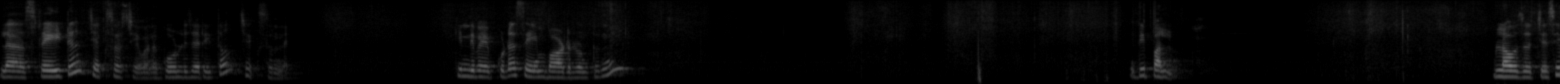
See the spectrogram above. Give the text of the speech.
ఇలా స్ట్రైట్ చెక్స్ వచ్చాయి మన గోల్డ్ జరీతో చెక్స్ ఉన్నాయి. కింది వైపు కూడా సేమ్ బార్డర్ ఉంటుంది. ఇది పళ్ళు. బ్లౌజ్ వచ్చేసి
